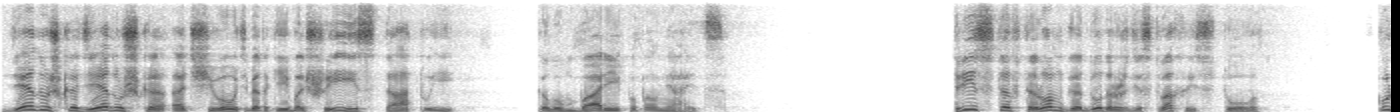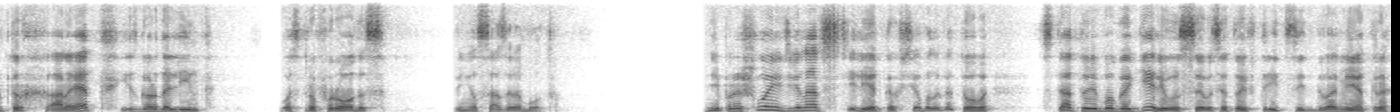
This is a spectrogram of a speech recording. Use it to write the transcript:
Дедушка, дедушка, отчего у тебя такие большие статуи? Колумбарий пополняется. В 302 году до Рождества Христова скульптор Харет из города Линд, остров Родос, принялся за работу. Не прошло и двенадцати лет, как все было готово. Статуя бога Гелиуса высотой в тридцать два метра,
